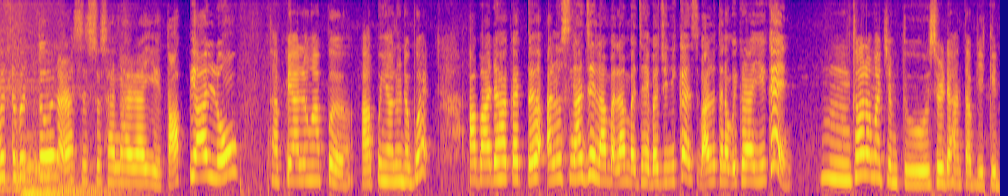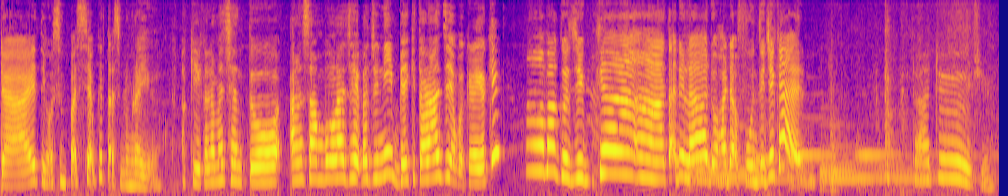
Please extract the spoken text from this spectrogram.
Betul-betul nak rasa suasana hari raya. Tapi Along, Tapi Along apa? Apa yang Along dah buat? Abah Daha kata Along sengaja lambat-lambat jahit baju ni kan sebab Along tak nak buat ikut raya kan? Hmm, kalau macam tu, suruh dah hantar pergi kedai, tengok sempat siap ke tak sebelum raya. Okey, kalau macam tu, Along sambunglah jahit baju ni biar kita orang aja yang buat raya, okey? Ah, bagus juga. Ah, tak adalah duk hadap phone tu je kan? Dah ada je.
